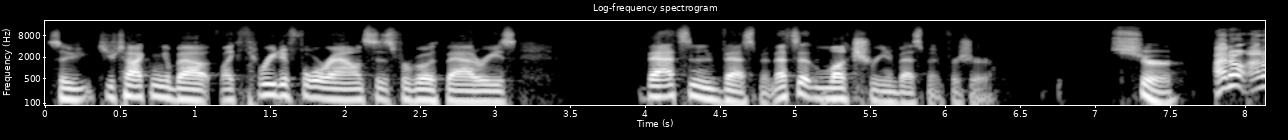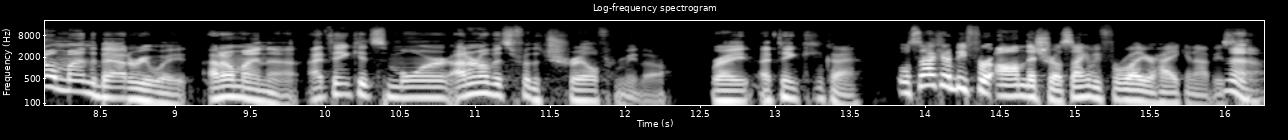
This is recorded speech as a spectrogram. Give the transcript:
So you're talking about like three to four ounces for both batteries. That's an investment. That's a luxury investment for sure. Sure. I don't I don't mind the battery weight. I don't mind that. I think it's more I don't know if it's for the trail for me though. Right? I think Okay. Well, it's not going to be for on the trail. It's not going to be for while you're hiking, obviously. no.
